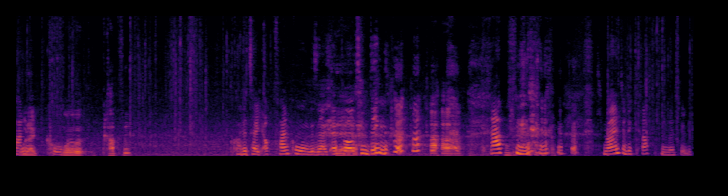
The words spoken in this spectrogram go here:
oder Pfannkuchen. Krö Krapfen. Oh Gott, jetzt habe ich auch Pfannkuchen gesagt, einfach Ja, aus dem Ding. Krapfen. ich meinte die Krapfen natürlich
